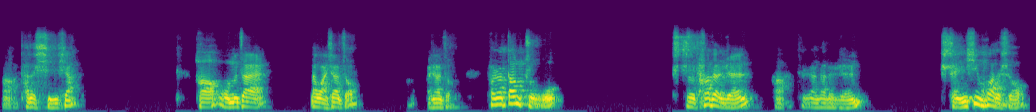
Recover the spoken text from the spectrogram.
啊，他的形象。好，我们再那往下走，往下走。他说，当主使他的人啊，就让他的人神性化的时候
